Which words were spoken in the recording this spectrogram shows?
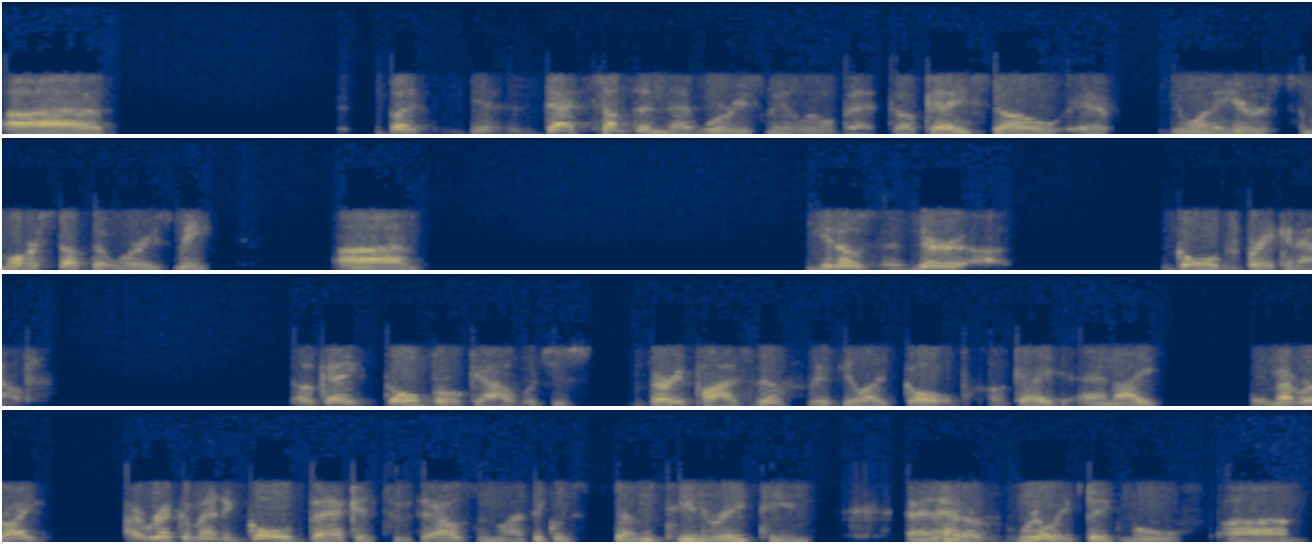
Uh, but you know, that's something that worries me a little bit. Okay, so if you want to hear some more stuff that worries me, uh, you know, there uh, gold's breaking out. Okay, gold broke out, which is very positive if you like gold. Okay, and I remember I I recommended gold back in 2000, I think it was 17 or 18, and had a really big move. Um,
